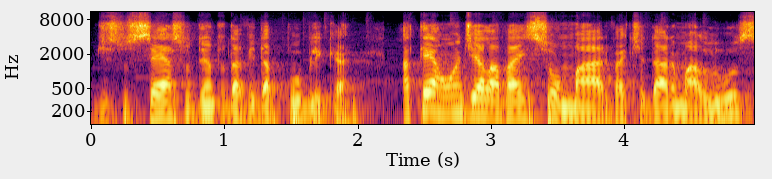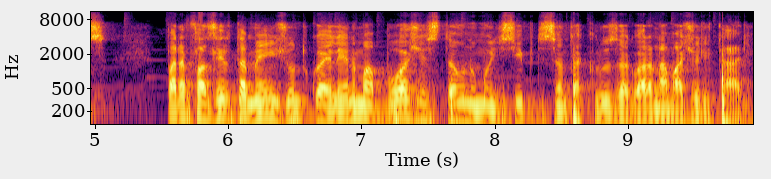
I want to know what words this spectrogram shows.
de sucesso dentro da vida pública, até onde ela vai somar, vai te dar uma luz para fazer também, junto com a Helena, uma boa gestão no município de Santa Cruz, agora na majoritária?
